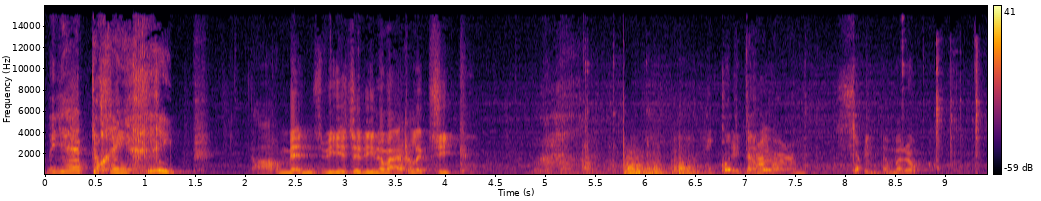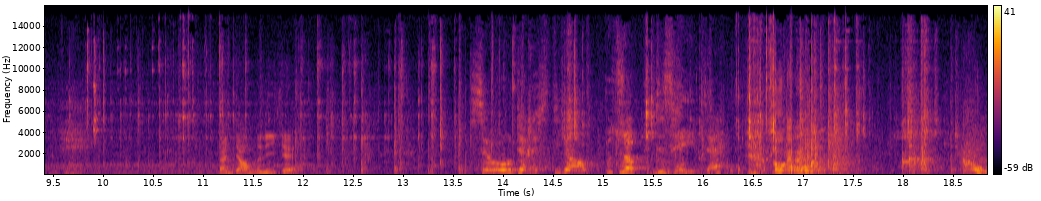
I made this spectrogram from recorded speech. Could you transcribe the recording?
maar je hebt toch geen griep? Ach mens, wie is er hier nou eigenlijk ziek? Zit er al aan. Zo. Zit dan maar op. Brand je handen niet, hè? Zo, daar is die al. Pas op, het is heet, hè? Oh, eh. Au.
